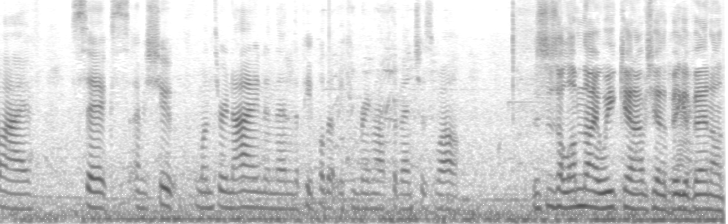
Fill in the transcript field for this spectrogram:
five, six, I mean, shoot, one through nine, and then the people that we can bring off the bench as well. This is alumni weekend. Obviously, had a big yeah. event on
